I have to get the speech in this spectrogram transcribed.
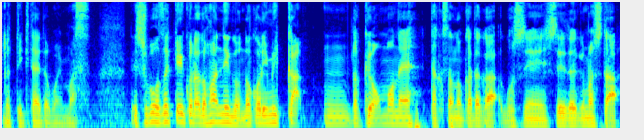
やっていきたいと思います。で、死亡絶景クラウドファンディング残り3日。うんと、今日もね、たくさんの方がご支援していただきました。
